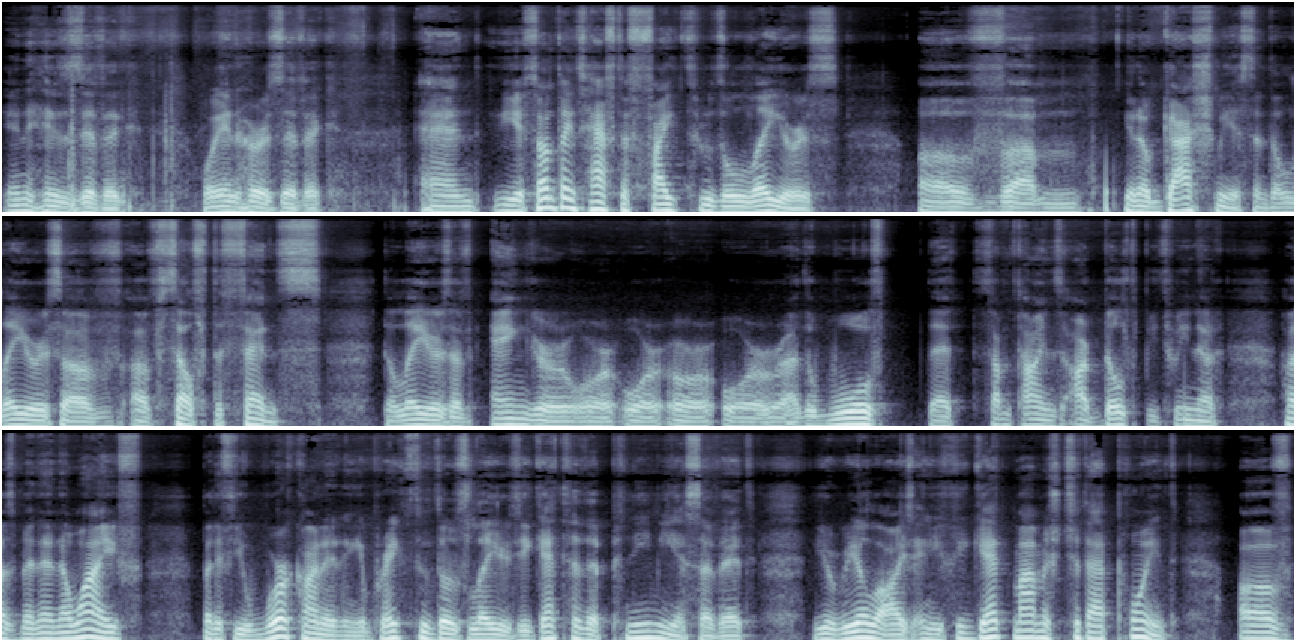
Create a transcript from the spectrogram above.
in his zivik or in her zivik, and you sometimes have to fight through the layers of um, you know gashmias and the layers of of self defense, the layers of anger or or or or uh, the walls that sometimes are built between a husband and a wife. But if you work on it and you break through those layers, you get to the pneumius of it, you realize, and you could get mamish to that point of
